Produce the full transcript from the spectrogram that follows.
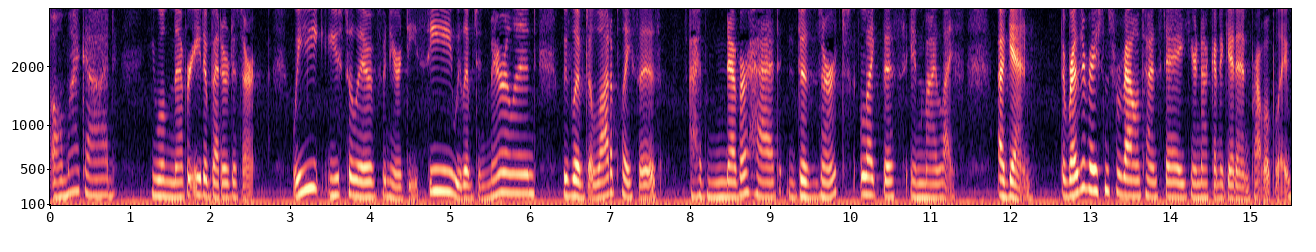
oh my God, you will never eat a better dessert. We used to live near DC, we lived in Maryland, we've lived a lot of places. I have never had dessert like this in my life. Again, the reservations for Valentine's Day, you're not going to get in probably.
